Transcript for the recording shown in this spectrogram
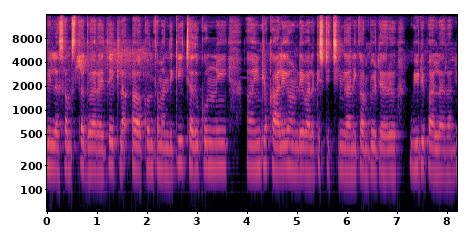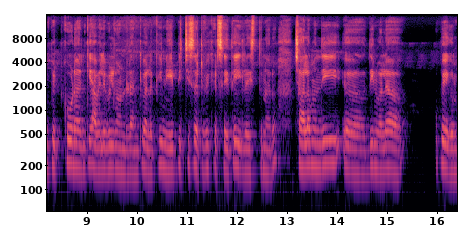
వీళ్ళ సంస్థ ద్వారా అయితే ఇట్లా కొంతమందికి చదువుకుని ఇంట్లో ఖాళీగా ఉండే వాళ్ళకి స్టిచ్చింగ్ కానీ కంప్యూటర్ బ్యూటీ పార్లర్ అని పెట్టుకోవడానికి అవైలబుల్గా ఉండడానికి వాళ్ళకి నేర్పించి సర్టిఫికెట్స్ అయితే ఇలా ఇస్తున్నారు. చాలామంది దీనివల్ల ఉపయోగం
